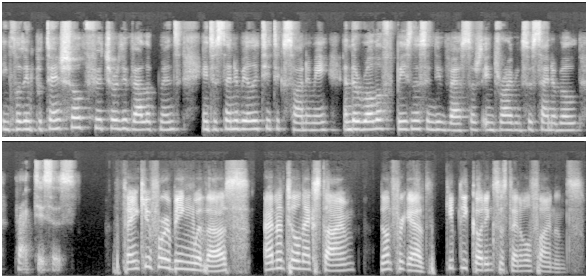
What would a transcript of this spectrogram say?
including potential future developments in sustainability taxonomy and the role of business and investors in driving sustainable practices. Thank you for being with us. And until next time, don't forget, keep decoding sustainable finance.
